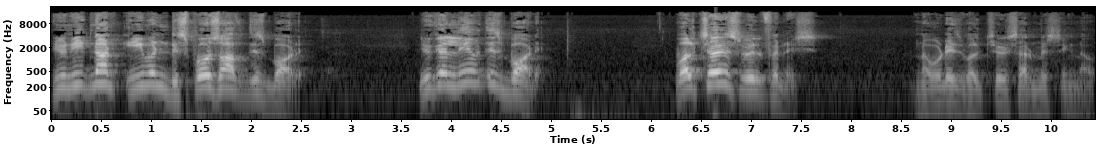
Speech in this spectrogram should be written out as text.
You need not even dispose of this body. You can leave this body. Vultures will finish. Nowadays vultures are missing now.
